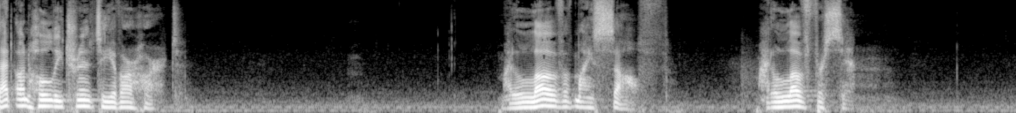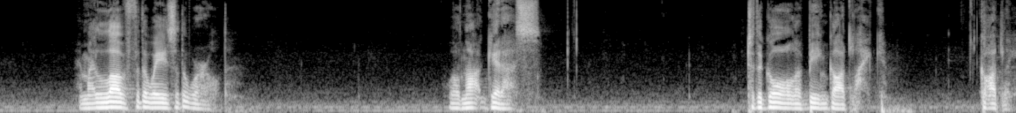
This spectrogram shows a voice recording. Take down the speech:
That unholy trinity of our heart, my love of myself, my love for sin, and my love for the ways of the world will not get us to the goal of being godlike, godly.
